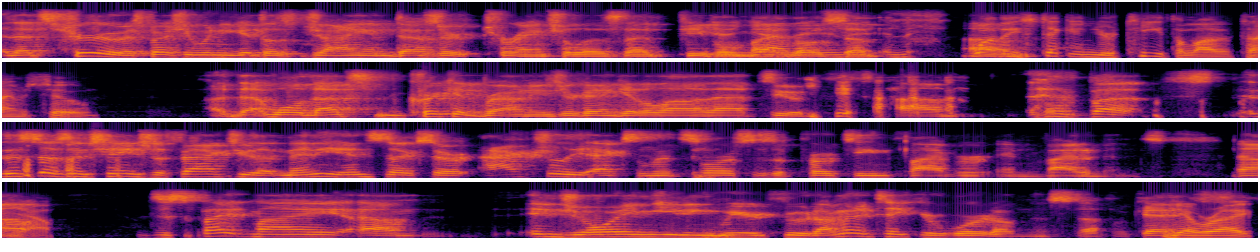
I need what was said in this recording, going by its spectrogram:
That's true, especially when you get those giant desert tarantulas that people might they- roast and up. they- and they- well, they Um, stick in your teeth a lot of times too. Uh, that, well, that's cricket brownies. You're going to get a lot of that too. Yeah. Um, but this doesn't change the fact too that many insects are actually excellent sources of protein, fiber, and vitamins. Now, Yeah. Despite my um, enjoying eating weird food, I'm going to take your word on this stuff. Okay. Yeah, right.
